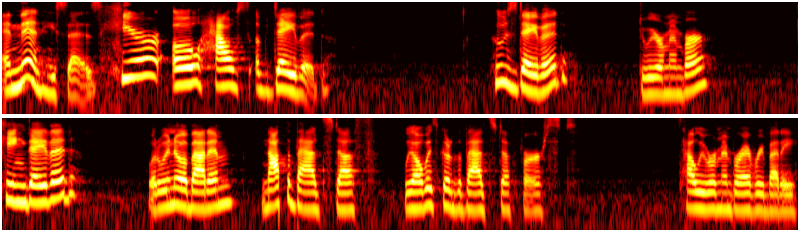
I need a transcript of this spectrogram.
And then he says, Hear, O house of David. Who's David? Do we remember? King David. What do we know about him? Not the bad stuff. We always go to the bad stuff first. It's how we remember everybody.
